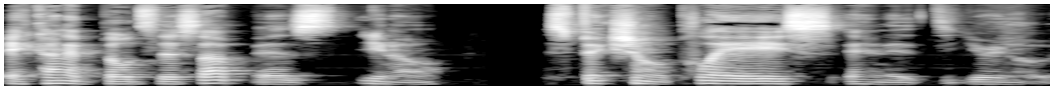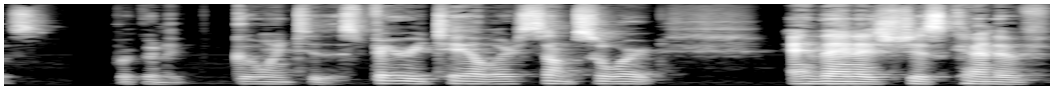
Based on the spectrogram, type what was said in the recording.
it kind of builds this up as you know this fictional place, and it you know we're going to go into this fairy tale or some sort, and then it's just kind of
